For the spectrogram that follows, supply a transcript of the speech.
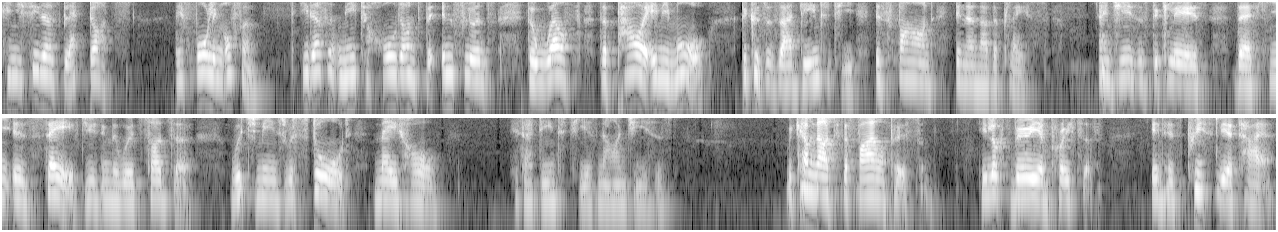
Can you see those black dots? They're falling off him. He doesn't need to hold on to the influence, the wealth, the power anymore because his identity is found in another place. And Jesus declares that he is saved using the word sozo, which means restored, made whole. His identity is now in Jesus. We come now to the final person. He looks very impressive in his priestly attire.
